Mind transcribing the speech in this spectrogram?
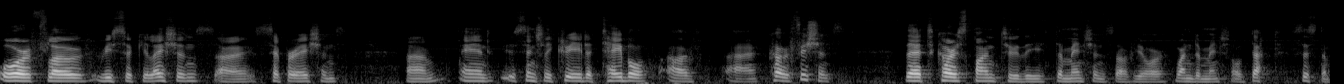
or flow recirculations, uh, separations, um, and essentially create a table of uh, coefficients that correspond to the dimensions of your one-dimensional duct system.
